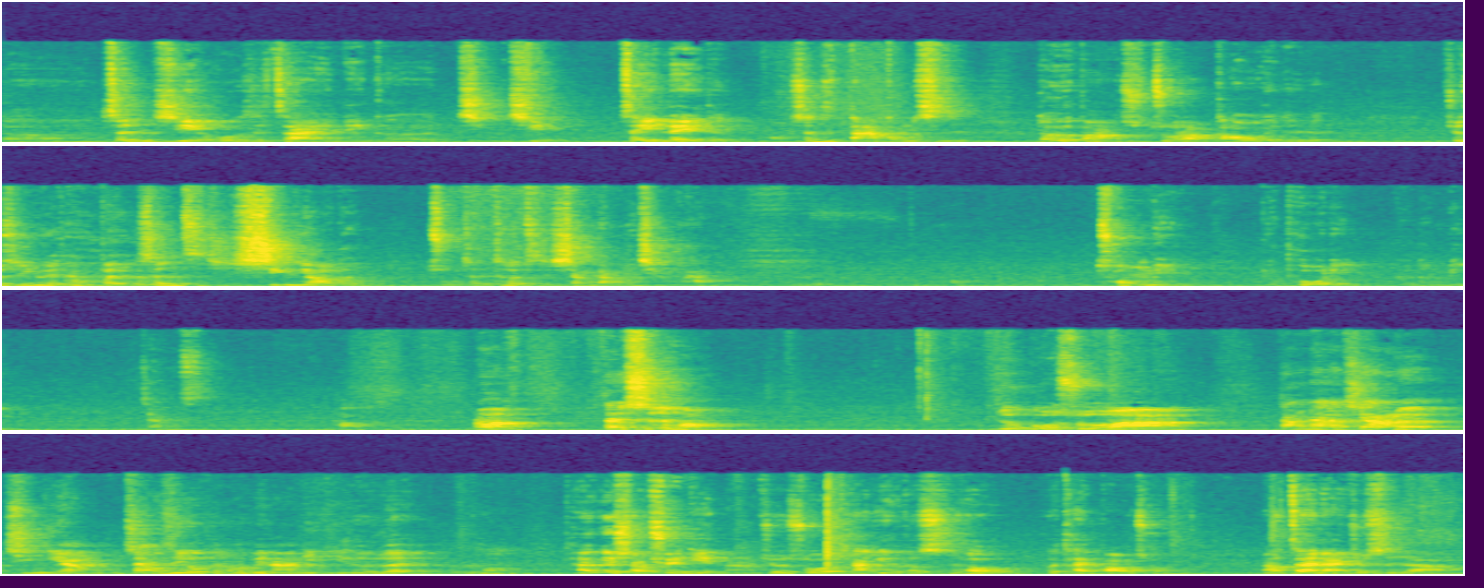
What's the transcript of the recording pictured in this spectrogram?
呃政界或者是在那个警界这一类的哦，甚至大公司都有办法去做到高位的人，就是因为他本身自己星曜的组成特质相当的强悍，聪明、有魄力、有能力，这样子。好，那但是哈，如果说啊，当它加了擎羊，这样子有可能会变成逆敌，对不对？它有个小缺点呐、啊，就是说它有的时候会太暴冲，然后再来就是啊，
